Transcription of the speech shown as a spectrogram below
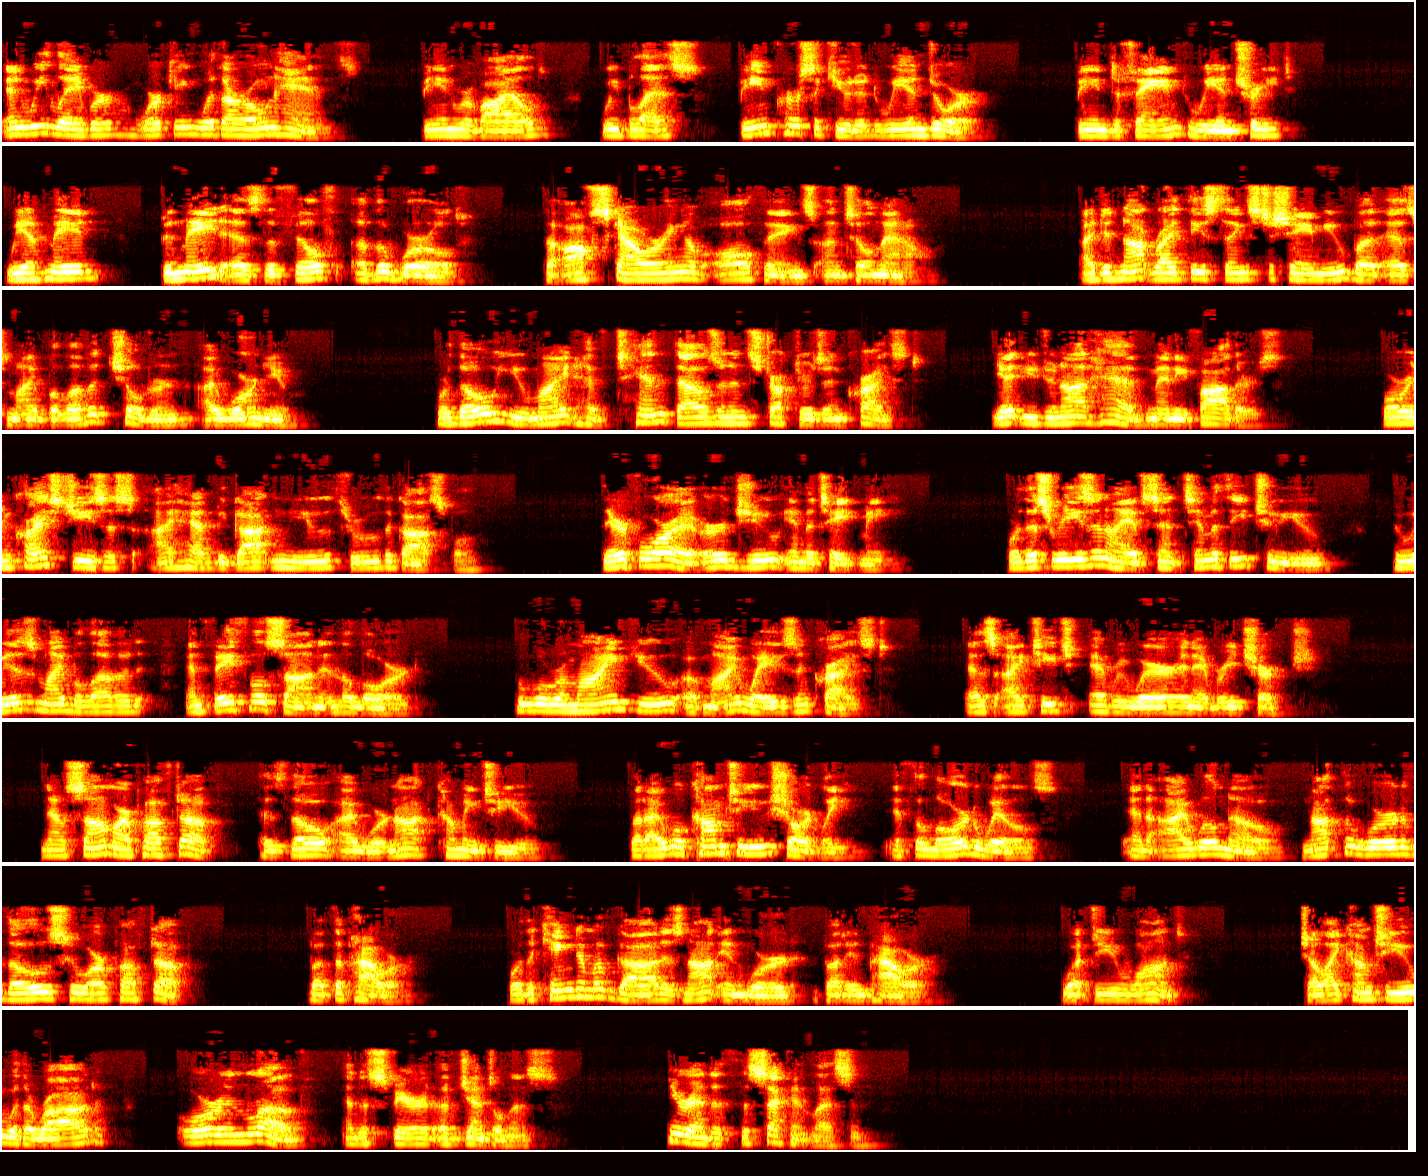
And we labor, working with our own hands. Being reviled, we bless. Being persecuted, we endure. Being defamed, we entreat. We have made, been made as the filth of the world, the offscouring of all things until now. I did not write these things to shame you, but as my beloved children, I warn you. For though you might have ten thousand instructors in Christ, yet you do not have many fathers. For in Christ Jesus I have begotten you through the gospel. Therefore I urge you imitate me. For this reason I have sent Timothy to you, who is my beloved and faithful son in the Lord, who will remind you of my ways in Christ, as I teach everywhere in every church. Now some are puffed up, as though I were not coming to you. But I will come to you shortly, if the Lord wills, and I will know, not the word of those who are puffed up, but the power. For the kingdom of God is not in word, but in power. What do you want? Shall I come to you with a rod, or in love and a spirit of gentleness? Here endeth the second lesson.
